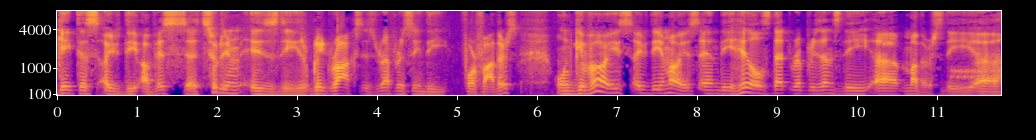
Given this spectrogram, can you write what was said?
Gatus of the Avis, uh, Surim is the great rocks, is referencing the forefathers, and Givois of the Emois, and the hills that represents the uh, mothers, the uh,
